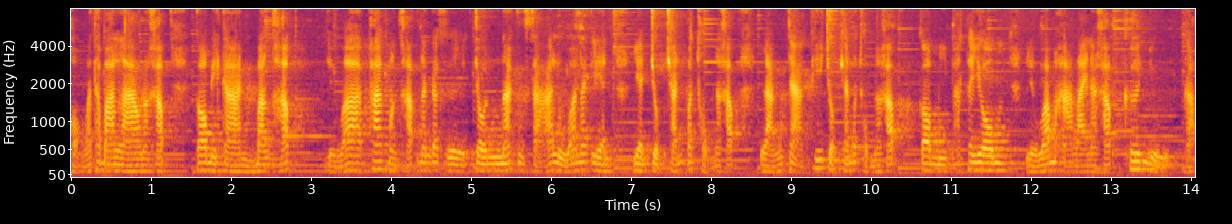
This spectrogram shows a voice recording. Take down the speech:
ของรัฐบาลลาวนะครับ ก็มีการบังคับหรือว่าภาคบังคับนั่นก็คือจนนักศึกษาหรือว่านักเรียนเรียนจบชั้นประถมนะครับ หลังจากที่จบชั้นประถมนะครับ ก็มีพัธยมหรือว่ามหาลัยนะครับ ขึ้นอยู่กับ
